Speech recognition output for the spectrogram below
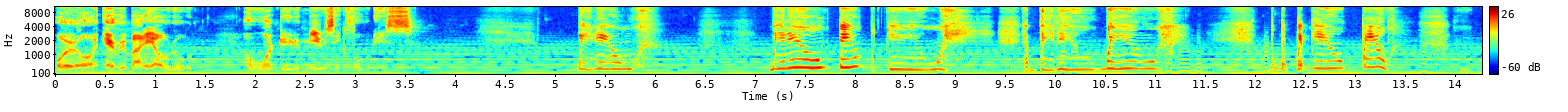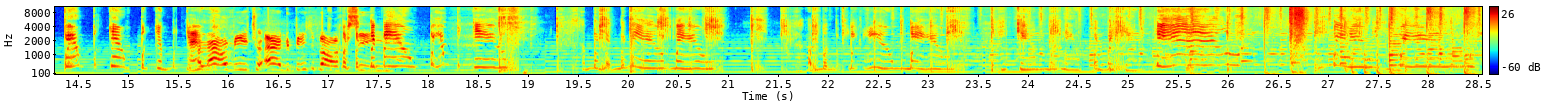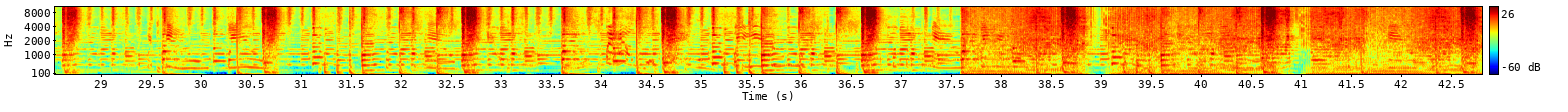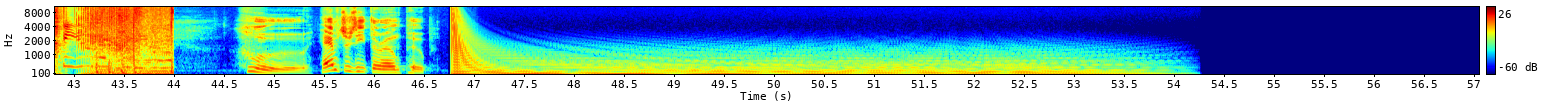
Or uh, everybody hold on. I want to do the music for this. Allow me to add beatboxing. Whew. Hamsters eat their own poop.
